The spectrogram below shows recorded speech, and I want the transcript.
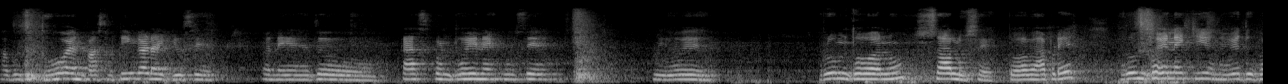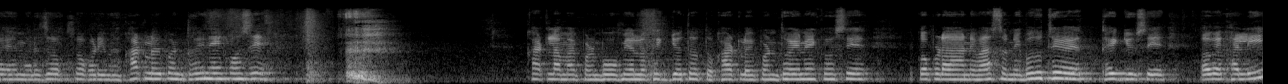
આ બધું ધોવાય ને પાછું ટીંગાડાઈ ગયું છે. અને જો કાસ પણ ધોઈ નાખ્યું છે. હવે રૂમ ધોવાનું ચાલુ છે. તો હવે આપણે રૂમ ધોઈ નાખીએ અને વેદુભાઈ અમારે જો ચોકડીમાં ખાટલો પણ ધોઈ નાખ્યો છે. ખાટલામાં પણ બહુ મેલો થઈ ગયો હતો, તો ખાટલો પણ ધોઈ નાખ્યો છે. કપડાં અને વાસણ ને બધું થઈ ગયું છે. હવે ખાલી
